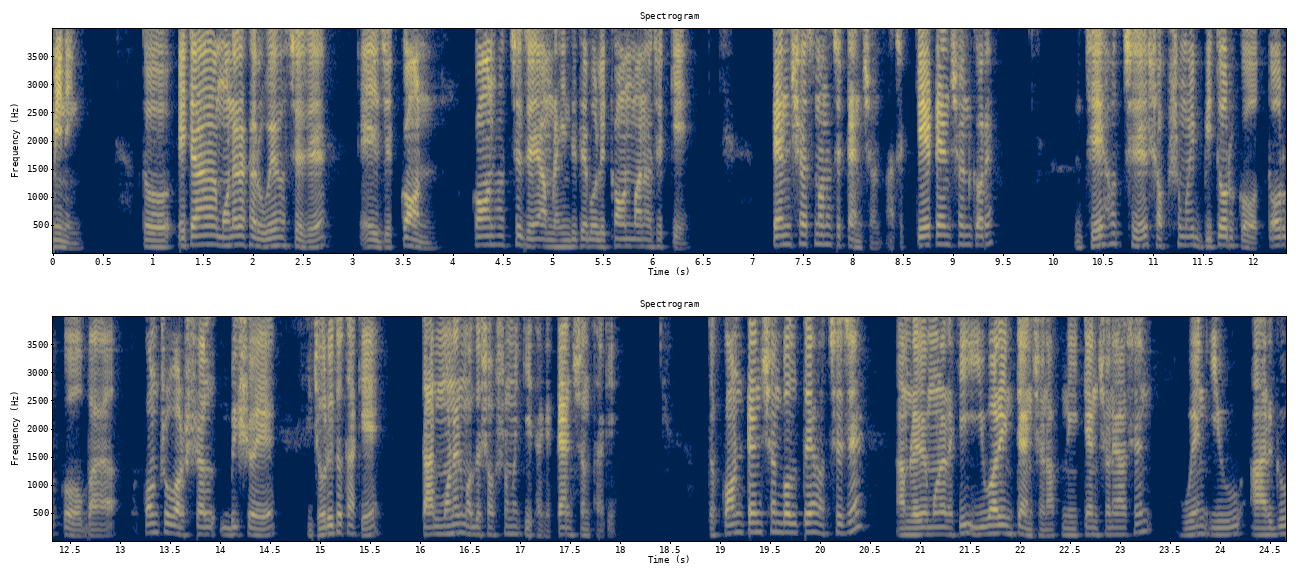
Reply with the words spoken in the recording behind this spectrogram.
মিনিং তো এটা মনে রাখার ওয়ে হচ্ছে যে এই যে কন কন হচ্ছে যে আমরা হিন্দিতে বলি কন মানে হচ্ছে কে? টেনশাস মানে হচ্ছে টেনশন আচ্ছা কে টেনশন করে? যে হচ্ছে সবসময় বিতর্ক, তর্ক বা কন্ট্রোভার্সিয়াল বিষয়ে জড়িত থাকে, তার মনের মধ্যে সবসময় কি থাকে? টেনশন থাকে। তো কন টেনশন বলতে হচ্ছে যে আমরা মনে রাখি ইউ আর ইন টেনশন আপনি টেনশনে আছেন when you argue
